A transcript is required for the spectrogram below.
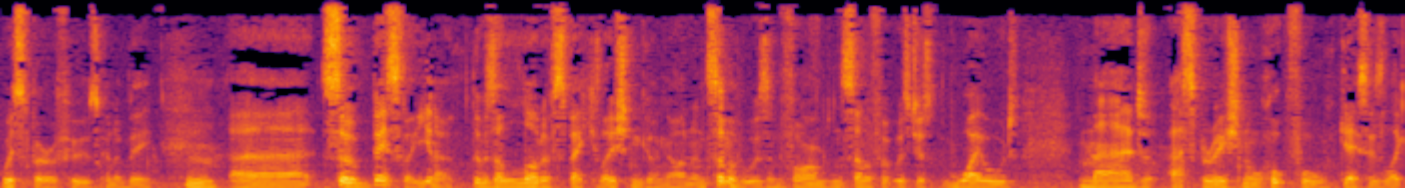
whisper of who's going to be. Uh, so basically, you know, there was a lot of speculation going on, and some of it was informed, and some of it was just wild, mad, aspirational, hopeful guesses like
